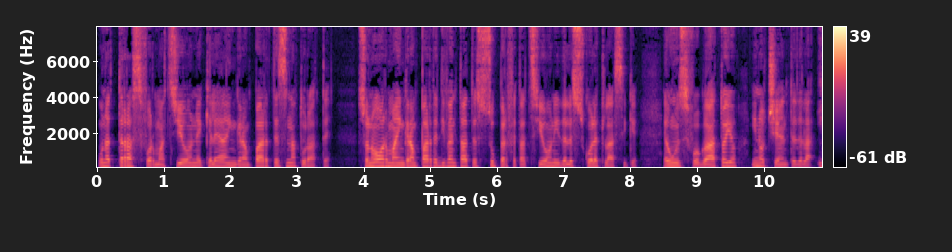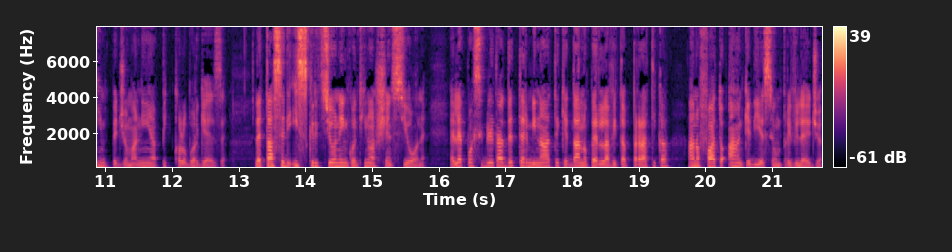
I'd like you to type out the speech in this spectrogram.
una trasformazione che le ha in gran parte snaturate. Sono ormai in gran parte diventate superfetazioni delle scuole classiche e un sfogatoio innocente della impegiomania piccolo borghese. Le tasse di iscrizione in continua ascensione e le possibilità determinate che danno per la vita pratica hanno fatto anche di esse un privilegio,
